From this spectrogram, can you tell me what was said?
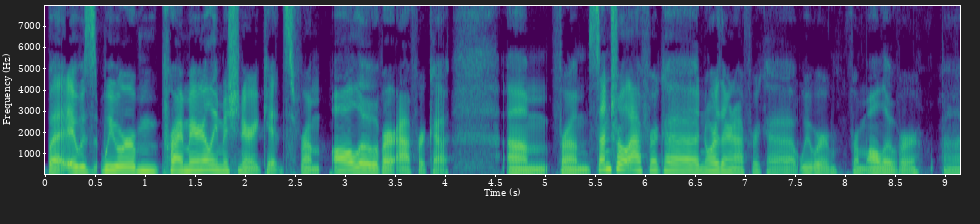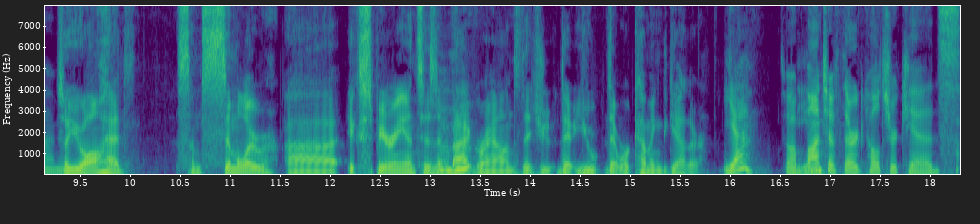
But it was we were primarily missionary kids from all over Africa, um, from Central Africa, Northern Africa. We were from all over. Um, So you all had some similar uh, experiences Mm-hmm. and backgrounds that you that you that were coming together. yeah, So a bunch of third culture kids.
